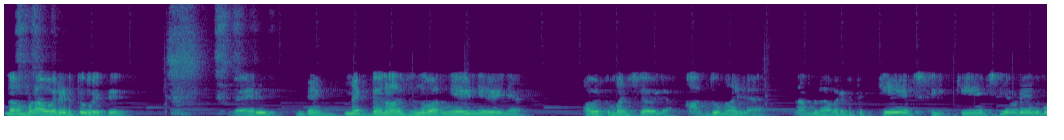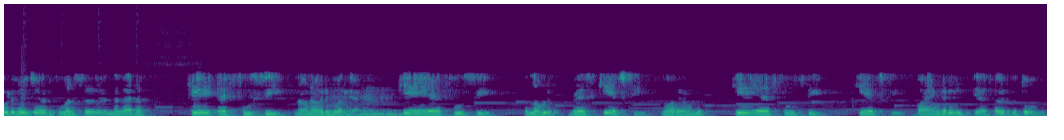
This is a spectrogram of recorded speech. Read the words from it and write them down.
നമ്മൾ അവരെടുത്ത് പോയിട്ട് വേറെ മെക്ഡൊണാൾഡ്സ് എന്ന് പറഞ്ഞു കഴിഞ്ഞു കഴിഞ്ഞാൽ അവർക്ക് മനസ്സിലാവില്ല. അതുമല്ല നമ്മൾ അവരുടെ അടുത്ത് K F C K F C എവിടെയാന്ന് പോലും ചോദിച്ചാൽ അവർക്ക് മനസ്സിലാവില്ല. എന്താ കാരണം? കെ എഫ് സി എന്നാണ് അവർ പറയാ. ഉം, ഉം. കെ എഫ് സി നമ്മൾ കെ എഫ് സി എന്ന് പറയുമ്പോൾ K F C K F C ഭയങ്കര വ്യത്യാസം അവർക്ക് തോന്നും.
